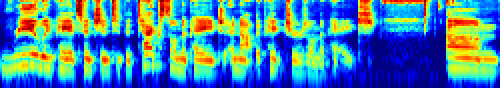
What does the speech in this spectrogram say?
really pay attention to the text on the page and not the pictures on the page. Um,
